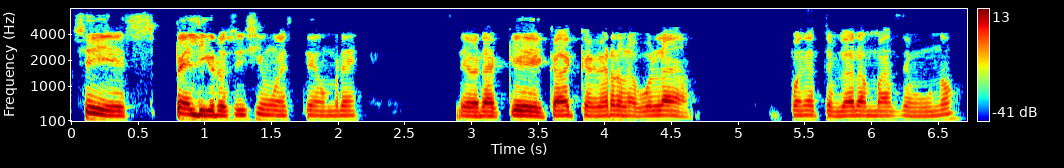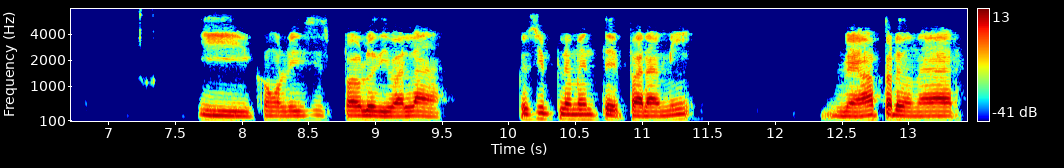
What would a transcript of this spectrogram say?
Sí, es peligrosísimo este hombre. De verdad que cada que agarra la bola pone a temblar a más de uno. Y como le dices, Pablo Dybala, pues simplemente para mí me va a perdonar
